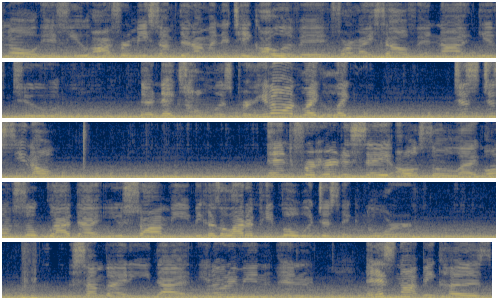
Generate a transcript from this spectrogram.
you know, if you offer me something, I'm going to take all of it for myself and not give to the next homeless person. You know, like, like, just, just, you know, And for her to say also like oh i'm so glad that you saw me because a lot of people would just ignore somebody that you know what i mean and and it's not because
